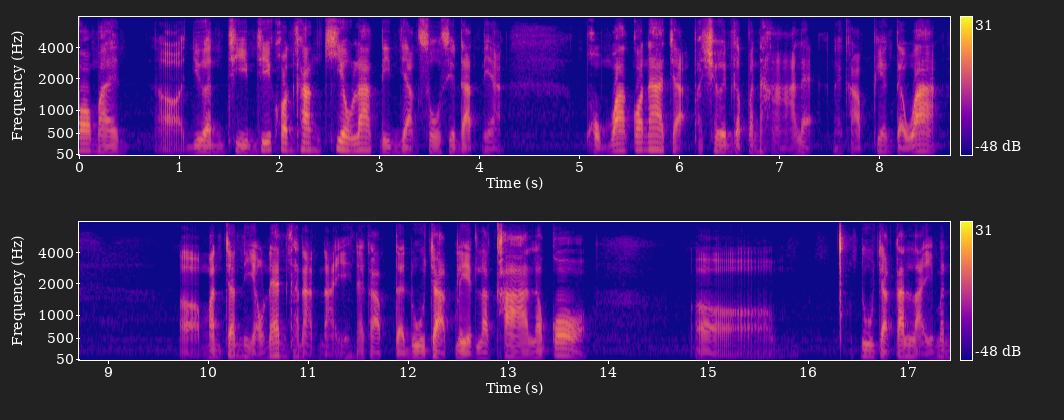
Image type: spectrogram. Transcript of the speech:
ก็มาเยือนทีมที่ค่อนข้างเคี่ยวลากดินอย่างโซเซดัตเนี่ย ผมว่าก็น่าจะเผชิญกับปัญหาแหละนะครับ เพียงแต่ว่ามันจะเหนียวแน่นขนาดไหนนะครับ แต่ดูจากเลทราคาแล้วก็ดูจากการไหลมัน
